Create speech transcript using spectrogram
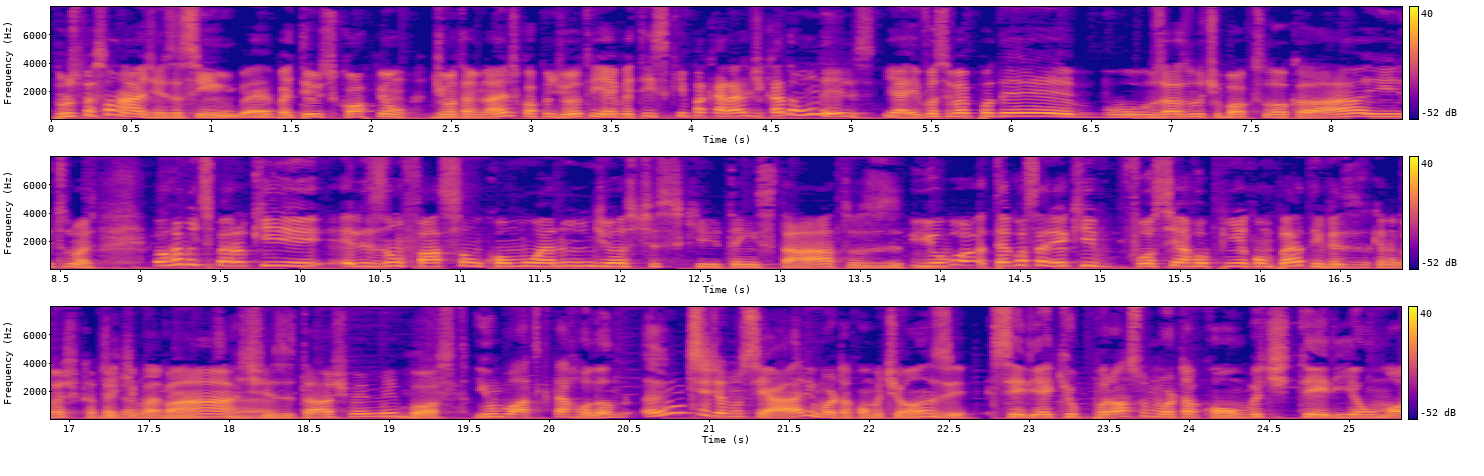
pros personagens. Assim, é, vai ter o Scorpion de uma timeline, o Scorpion de outra, e aí vai ter skin pra caralho de cada um deles. E aí você vai poder usar as loot box loucas lá e tudo mais. Eu realmente espero que eles não façam como é no Injustice, que tem status. E eu até gostaria que fosse a roupinha completa, em vez daquele negócio de ficar De pegando partes e tal. Acho meio, meio bosta. E um boato que tá rolando antes de anunciar em Mortal Kombat 11 seria que o próximo Mortal Kombat teria um modo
